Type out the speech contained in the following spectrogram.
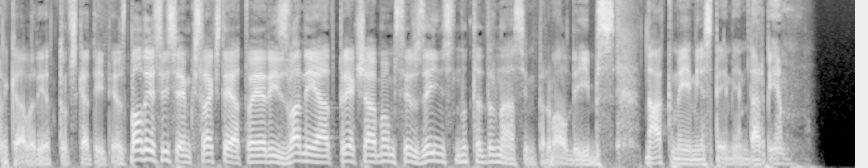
Tā kā var iet tur skatīties. Paldies visiem, kas rakstījāt vai arī zvanījāt. Priekšā mums ir ziņas, nu tad runāsim par valdības nākamajiem iespējamiem darbiem.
